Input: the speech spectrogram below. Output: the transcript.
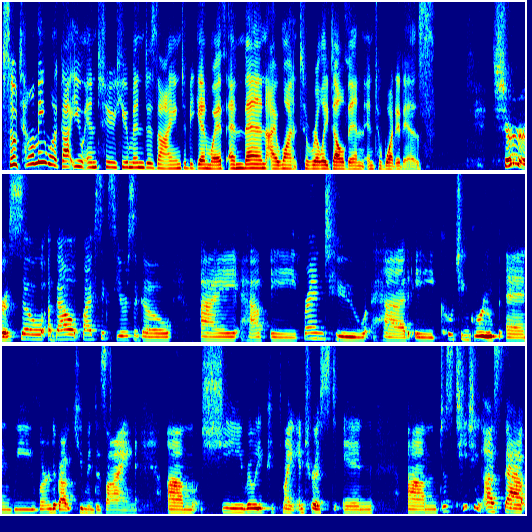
So tell me what got you into human design to begin with, and then I want to really delve in into what it is. Sure. So, about five, six years ago, I have a friend who had a coaching group and we learned about human design. Um, she really piqued my interest in um, just teaching us that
